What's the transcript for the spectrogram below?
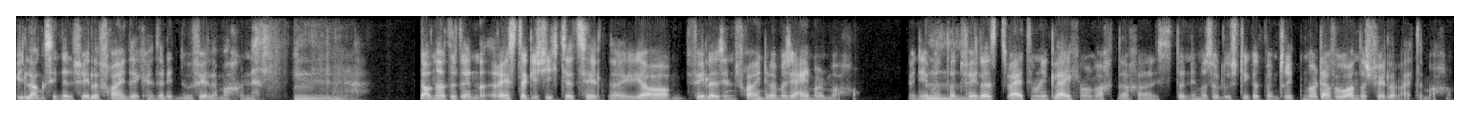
Wie lang sind denn Fehler, Freunde? Können ja nicht nur Fehler machen. Mhm. Dann hat er den Rest der Geschichte erzählt. Ne? Ja, Fehler sind Freunde, wenn wir sie einmal machen. Wenn jemand mhm. dann Fehler das zweite Mal den gleichen Mal macht, nachher ist es dann nicht mehr so lustig und beim dritten Mal darf er woanders Fehler weitermachen.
